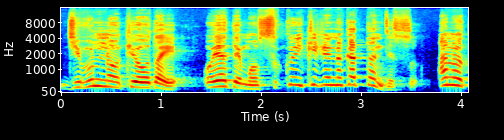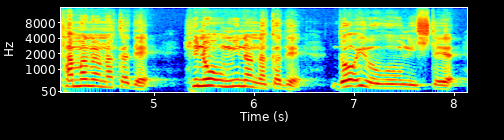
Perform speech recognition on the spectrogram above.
自分の兄弟親でも救いきれなかったんです。あの玉の中で火の海の中でどういうふうにして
